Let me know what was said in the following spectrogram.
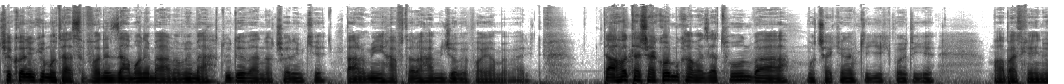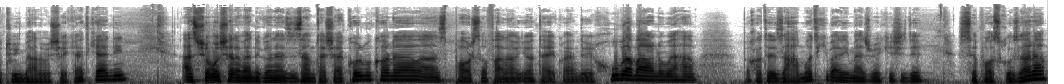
چه کنیم که متاسفانه زمان برنامه محدوده و ناچاریم که برنامه این هفته رو همینجا به پایان ببرید. در حال تشکر می‌کنم ازتون و متشکرم که یک بار دیگه محبت کردین و توی این برنامه شرکت کردین. از شما شنوندگان عزیز هم تشکر می‌کنم. از پارسا فنایان تهیه کننده خوب برنامه هم به خاطر زحماتی که برای این مجموعه کشیده سپاسگزارم.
